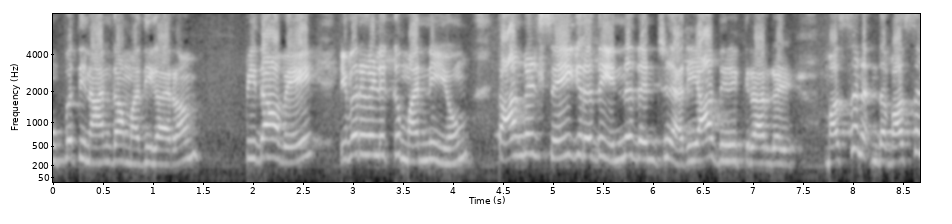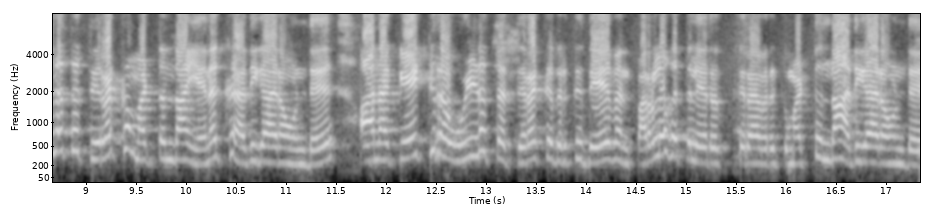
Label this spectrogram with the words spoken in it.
முப்பத்தி நான்காம் அதிகாரம். பிதாவே இவர்களுக்கு மன்னியும். தாங்கள் செய்கிறது இன்னதென்று அறியாதிருக்கிறார்கள். வசன இந்த வசனத்தை திறக்க மட்டும்தான் எனக்கு அதிகாரம் உண்டு. ஆனா கேட்கிற உள்ளத்தை திறக்கிறதுக்கு தேவன் பரலோகத்தில் இருக்கிறவருக்கு மட்டும்தான் அதிகாரம் உண்டு.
